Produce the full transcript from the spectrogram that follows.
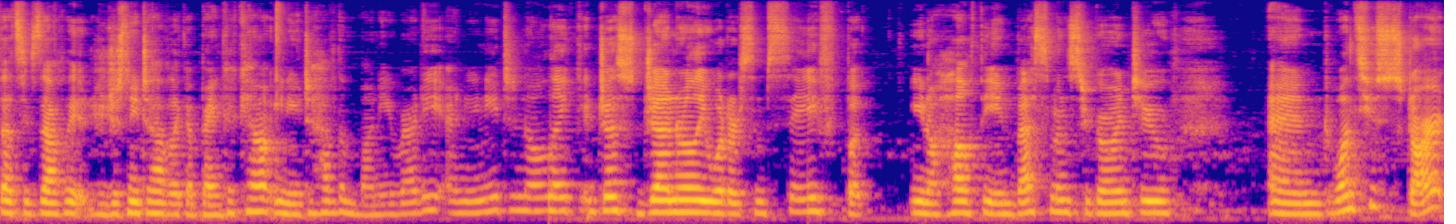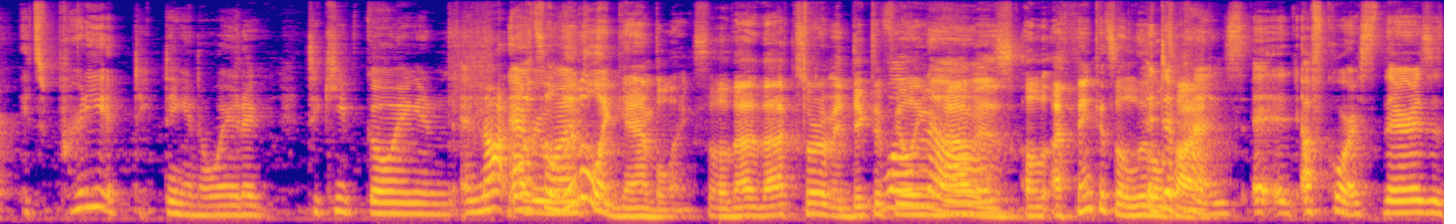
That's exactly it. You just need to have like a bank account. You need to have the money ready, and you need to know like just generally what are some safe but you know healthy investments to go into. And once you start, it's pretty addicting in a way to to keep going and and not Well, everyone. it's a little like gambling, so that that sort of addictive Well, feeling you have is, a, I think it's a little it depends. It, it- of course, there is a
